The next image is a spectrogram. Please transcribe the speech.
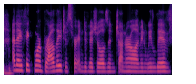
mm-hmm. And I think more broadly, just for individuals in general, I mean, we live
